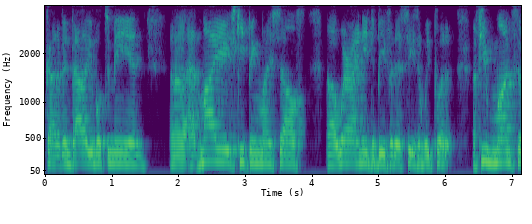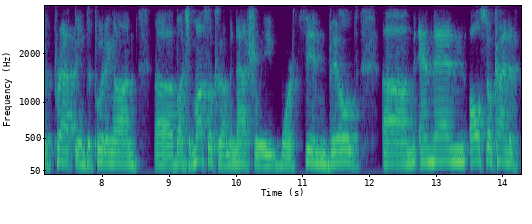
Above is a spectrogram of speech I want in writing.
kind of invaluable to me. And uh, at my age, keeping myself uh, where I need to be for this season. We put a few months of prep into putting on uh, a bunch of muscle because I'm a naturally more thin build. Um, and then also kind of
